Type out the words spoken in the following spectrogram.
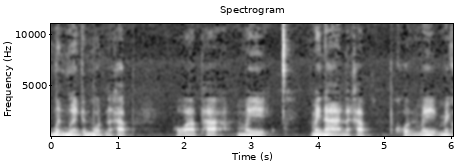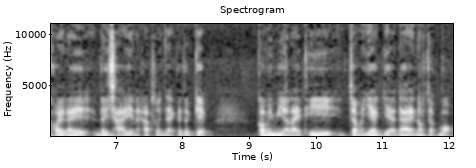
เหมือนเหมือนกันหมดนะครับ เพราะว่าพระไม่ไม่นานนะครับ คนไม่ไม่ค่อยได้ได้ใช้นะครับ ส่วนใหญ่ก็จะเก็บ ก็ไม่มีอะไรที่จะมาแยกแยะได้นอกจากบล็อก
